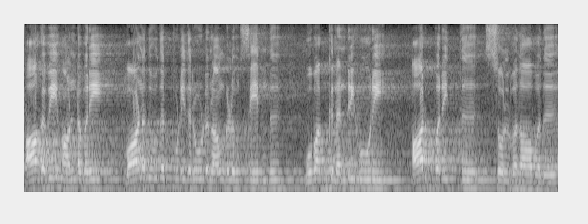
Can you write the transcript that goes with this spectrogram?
ஆகவே ஆண்டவரே வானதூதர் புனிதரோடு நாங்களும் சேர்ந்து உமக்கு நன்றி கூறி ஆர்ப்பரித்து சொல்வதாவது.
